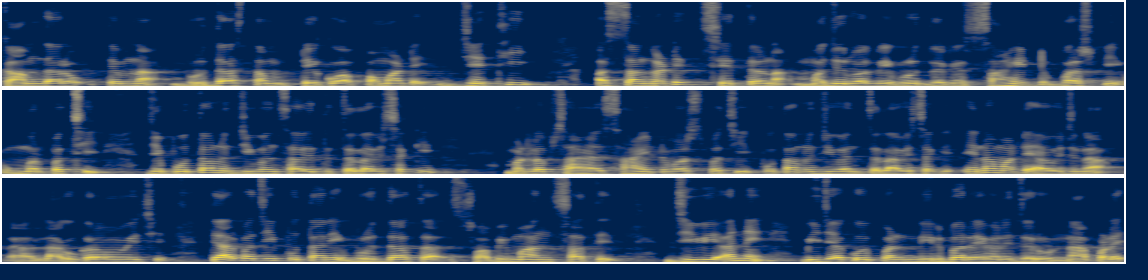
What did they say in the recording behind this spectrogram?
કામદારો તેમના વૃદ્ધાશ્રમ ટેકો આપવા માટે જેથી અસંગઠિત ક્ષેત્રના મજૂર વર્ગની વૃદ્ધ વર્ગને સાહીઠ વર્ષની ઉંમર પછી જે પોતાનું જીવન સારી રીતે ચલાવી શકે મતલબ સાહે સાહીઠ વર્ષ પછી પોતાનું જીવન ચલાવી શકે એના માટે આ યોજના લાગુ કરવામાં આવી છે. ત્યાર પછી પોતાની વૃદ્ધાવસ્થા સ્વાભિમાન સાથે જીવે અને બીજા કોઈ પણ નિર્ભર રહેવાની જરૂર ના પડે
